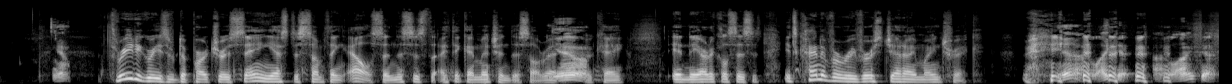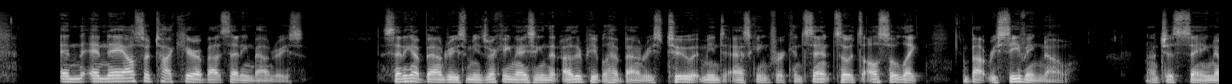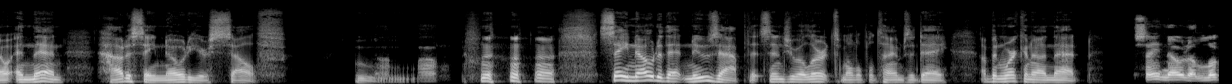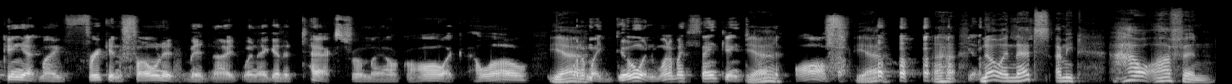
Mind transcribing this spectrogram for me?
Yeah. Three degrees of departure is saying yes to something else. And this is, the, I think I mentioned this already. Yeah. Okay. And the article says it's, it's kind of a reverse Jedi mind trick. Yeah, I like it. I like it. And and they also talk here about setting boundaries. Setting up boundaries means recognizing that other people have boundaries too. It means asking for consent. So it's also like about receiving no, not just saying no. And then how to say no to yourself. Oh, Ooh. Wow. say no to that news app that sends you alerts multiple times a day. I've been working on that. Say no to looking at my freaking phone at midnight when I get a text from my alcoholic. Hello? Yeah. What am I doing? What am I thinking? Turn Yeah. off. Yeah. Uh-huh. You know? No, and that's, I mean, how often,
